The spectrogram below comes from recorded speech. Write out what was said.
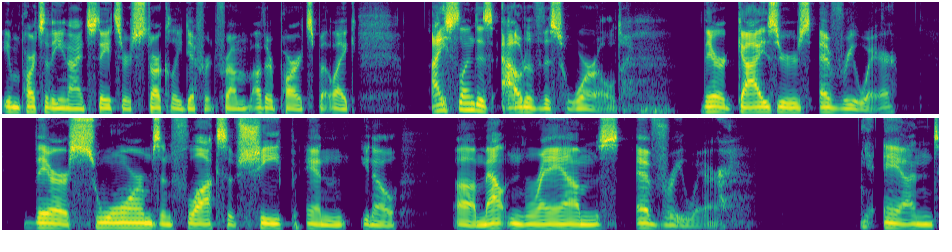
even parts of the United States are starkly different from other parts, but like Iceland is out of this world. There are geysers everywhere. There are swarms and flocks of sheep and, you know, uh, mountain rams everywhere. And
